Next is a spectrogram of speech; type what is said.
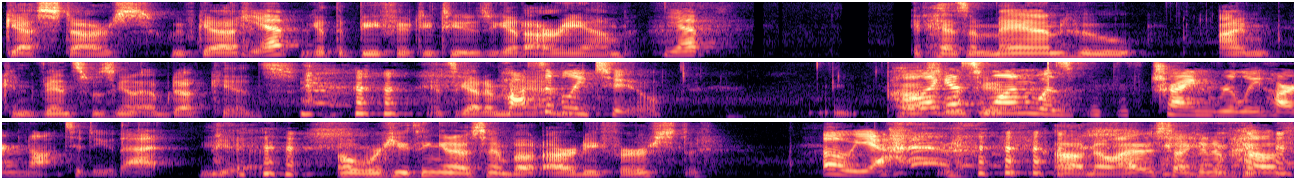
guest stars. We've got Yep. we got the B52s. We got REM. Yep. It has a man who I'm convinced was going to abduct kids. It's got a man, Possibly two. Well, I guess one was trying really hard not to do that. Yeah. Oh, were you thinking I was talking about Artie first? Oh yeah. Oh no, I was talking about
